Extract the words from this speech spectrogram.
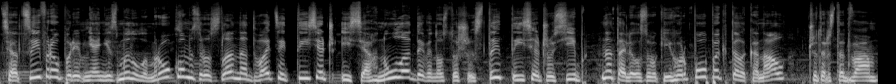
Ця цифра у порівнянні з минулим роком зросла на 20 тисяч і сягнула 96 тисяч осіб. Наталя Лозовик, Ігор Попик, телеканал 402.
